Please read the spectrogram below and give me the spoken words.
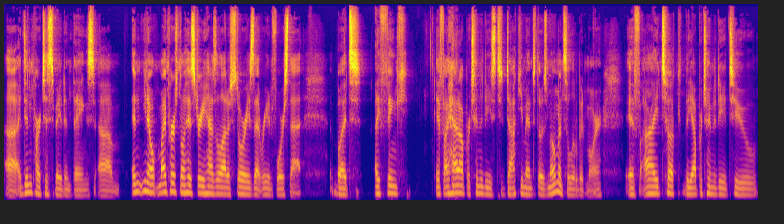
Uh, I didn't participate in things. Um, and, you know, my personal history has a lot of stories that reinforce that. But I think if I had opportunities to document those moments a little bit more, if I took the opportunity to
